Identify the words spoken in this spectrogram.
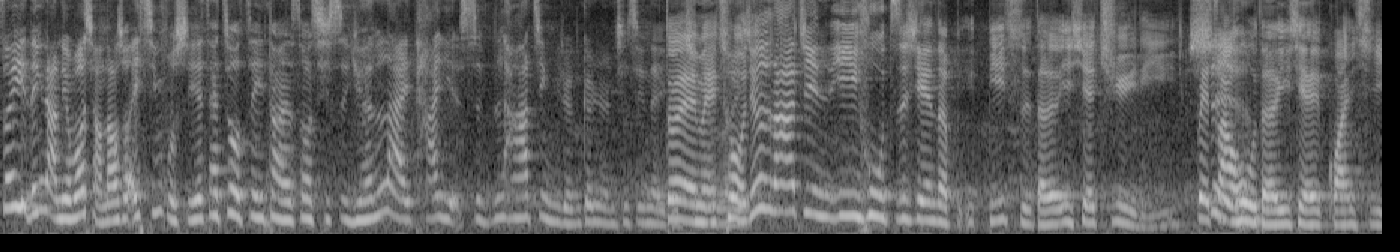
所以琳达，你有没有想到说，哎，金福实业在做这一段的时候，其实原来它也是拉近人跟人之间的一个对，没错，就是拉近医护之间的彼彼此的一些距离，被照顾的一些关系。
